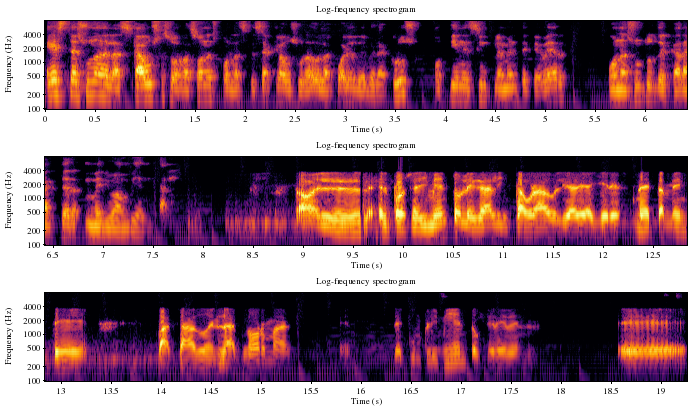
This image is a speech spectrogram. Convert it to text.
¿Esta es una de las causas o razones por las que se ha clausurado el acuario de Veracruz o tiene simplemente que ver con asuntos de carácter medioambiental? No, el, el procedimiento legal instaurado el día de ayer es netamente basado en las normas de cumplimiento que deben eh,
